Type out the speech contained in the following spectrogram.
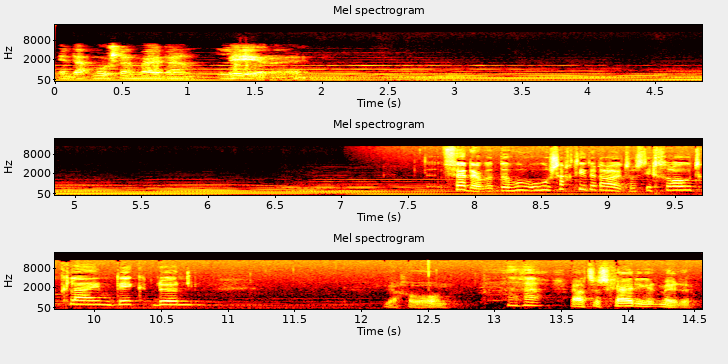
En dat moesten wij dan leren. Hè? Verder, hoe, hoe zag hij eruit? Was hij groot, klein, dik, dun? Ja, gewoon. hij had zijn scheiding in het midden.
